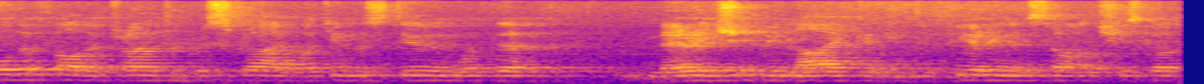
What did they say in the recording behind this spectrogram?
or the father trying to prescribe what you must do and what the marriage should be like and and so on. She's got,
